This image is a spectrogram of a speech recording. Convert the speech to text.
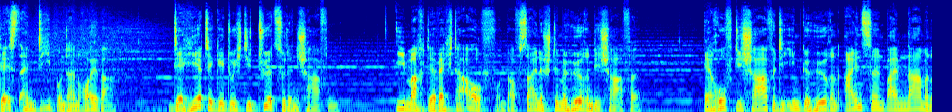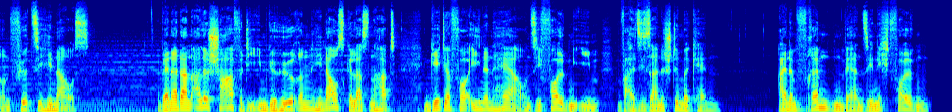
der ist ein Dieb und ein Räuber. Der Hirte geht durch die Tür zu den Schafen. Ihm macht der Wächter auf, und auf seine Stimme hören die Schafe. Er ruft die Schafe, die ihm gehören, einzeln beim Namen und führt sie hinaus. Wenn er dann alle Schafe, die ihm gehören, hinausgelassen hat, geht er vor ihnen her, und sie folgen ihm, weil sie seine Stimme kennen. Einem Fremden werden sie nicht folgen,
